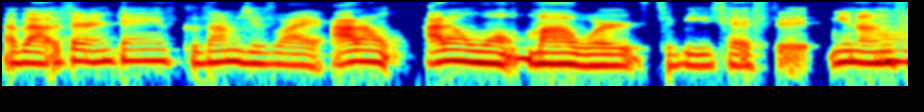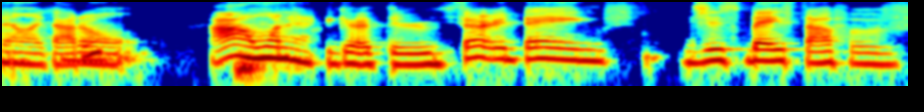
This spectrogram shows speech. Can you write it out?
about certain things because I'm just like, I don't, I don't want my words to be tested. You know what I'm mm-hmm. saying? Like I mm-hmm. don't, I don't want to have to go through certain things just based off of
